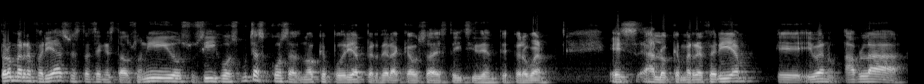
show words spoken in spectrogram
pero me refería a su estancia en Estados Unidos, sus hijos, muchas cosas, ¿no? Que podría perder a causa de este incidente. Pero bueno, es a lo que me refería. Eh, y bueno, habla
